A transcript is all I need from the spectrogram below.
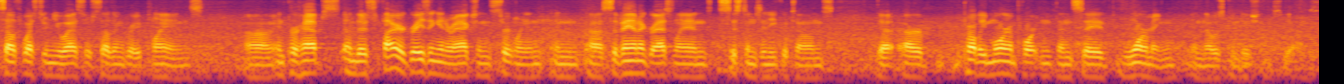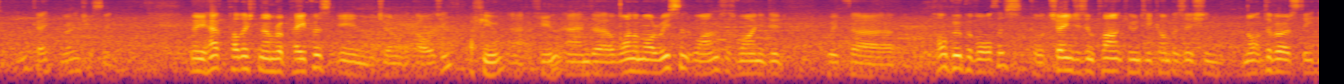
southwestern U.S. or southern Great Plains. Uh, and perhaps and there's fire grazing interactions certainly in, in uh, savanna grassland systems and ecotones that are probably more important than say warming in those conditions. Yes. Okay, very interesting. Now you have published a number of papers in the Journal of Ecology. A few. Uh, a few, and uh, one of the more recent ones was one you did with uh, a whole group of authors called "Changes in Plant Community Composition, Not Diversity."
